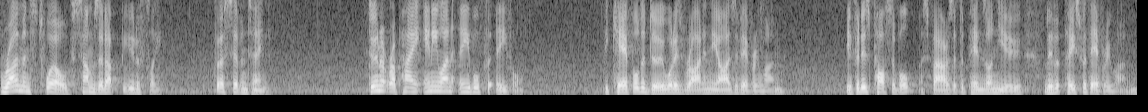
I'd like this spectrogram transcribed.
Romans 12 sums it up beautifully. Verse 17 Do not repay anyone evil for evil. Be careful to do what is right in the eyes of everyone. If it is possible, as far as it depends on you, live at peace with everyone.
